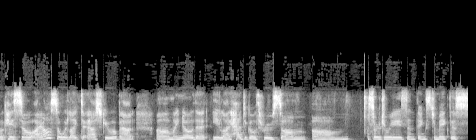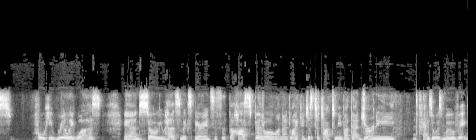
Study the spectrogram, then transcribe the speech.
Okay, so I also would like to ask you about. Um, I know that Eli had to go through some um, surgeries and things to make this who he really was. And so you had some experiences at the hospital, and I'd like you just to talk to me about that journey because okay. it was moving.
